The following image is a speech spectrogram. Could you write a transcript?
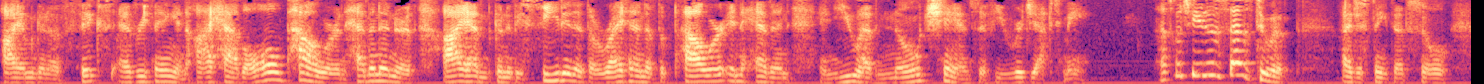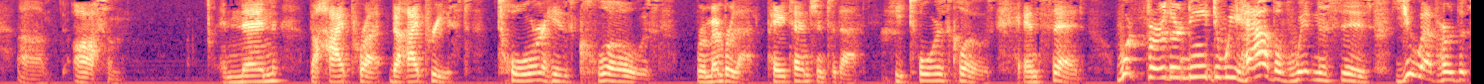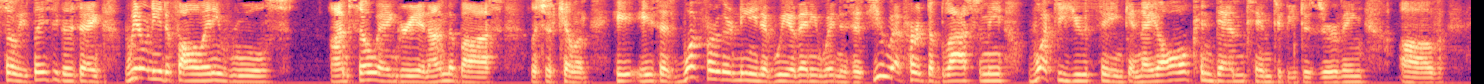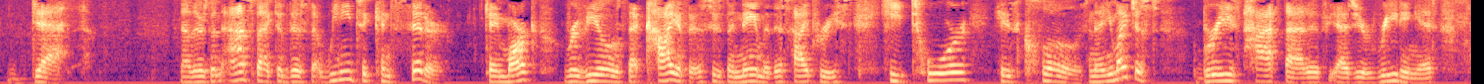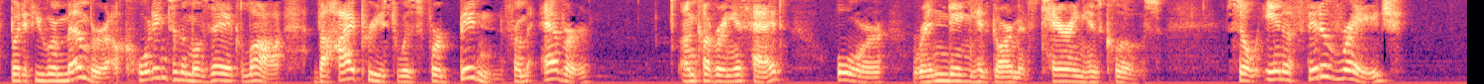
I am going to fix everything, and I have all power in heaven and earth. I am going to be seated at the right hand of the power in heaven, and you have no chance if you reject me. That's what Jesus says to him. I just think that's so uh, awesome. And then the high, pri- the high priest tore his clothes. Remember that. Pay attention to that. He tore his clothes and said, what further need do we have of witnesses? You have heard that. So he's basically saying, we don't need to follow any rules. I'm so angry and I'm the boss. Let's just kill him. He, he says, What further need have we of any witnesses? You have heard the blasphemy. What do you think? And they all condemned him to be deserving of death. Now, there's an aspect of this that we need to consider. Okay, Mark reveals that Caiaphas, who's the name of this high priest, he tore his clothes. Now, you might just breeze past that if, as you're reading it, but if you remember, according to the Mosaic law, the high priest was forbidden from ever uncovering his head or rending his garments, tearing his clothes. So, in a fit of rage,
